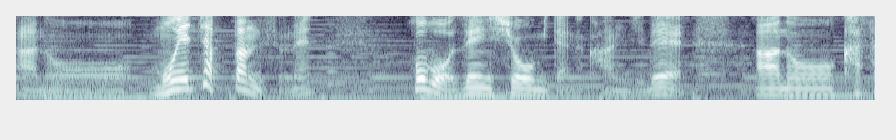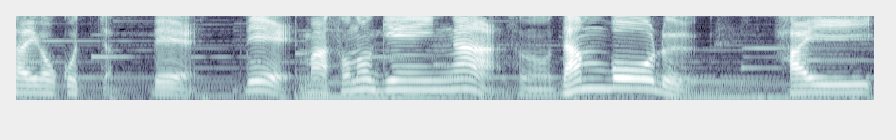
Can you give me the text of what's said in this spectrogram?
あのー、燃えちゃったんですよね。ほぼ全焼みたいな感じで、あの、火災が起こっちゃって、で、まあその原因が、その段ボール、廃、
